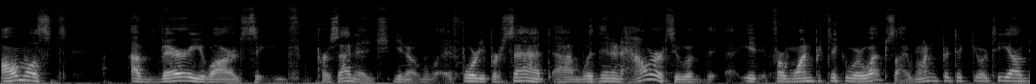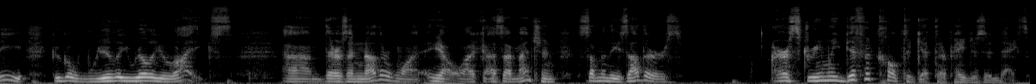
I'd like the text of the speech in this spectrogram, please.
almost a very large percentage, you know, 40% um, within an hour or two of the, it, for one particular website, one particular TLD, Google really, really likes. Um, there's another one, you know, like as I mentioned, some of these others are extremely difficult to get their pages indexed.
